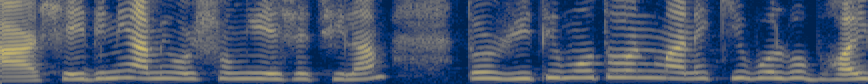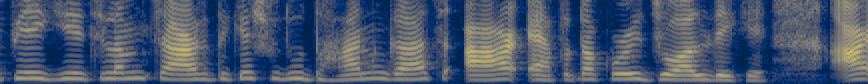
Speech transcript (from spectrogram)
আর সেই দিনই আমি ওর সঙ্গে এসেছিলাম। তো রীতিমতন মানে কি বলব, ভয় পেয়ে গিয়েছিলাম চারদিকে শুধু ধান গাছ আর এতটা করে জল দেখে। আর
